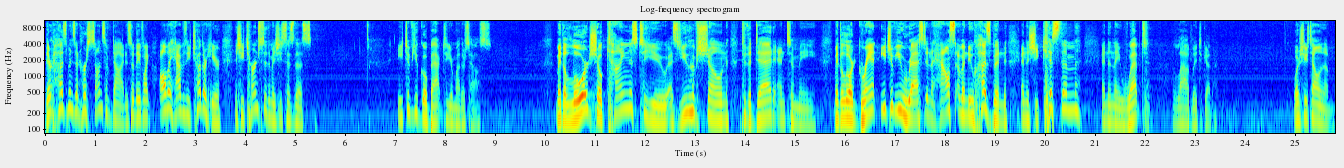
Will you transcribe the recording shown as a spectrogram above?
their husbands and her sons have died. And so they've like all they have is each other here. And she turns to them and she says this Each of you go back to your mother's house. May the Lord show kindness to you as you have shown to the dead and to me. May the Lord grant each of you rest in the house of a new husband. And then she kissed them, and then they wept loudly together. What is she telling them?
